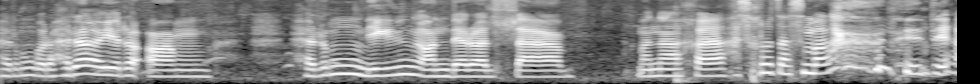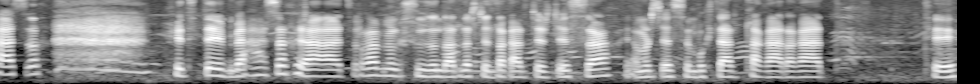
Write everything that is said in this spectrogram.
23 22 он 21 он дээр бол манайха хасах руу заасан байгаа. Тий хасах хэдтэй юм бэ? Хасах 6900 доллар жилд гарч ирж байсан. Ямар ч байсан бүх зардлаа гаргаад Тий.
